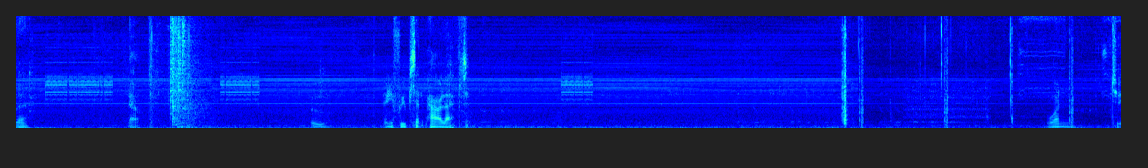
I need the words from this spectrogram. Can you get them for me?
There? No. Ooh. Only 3% power left. One, two.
